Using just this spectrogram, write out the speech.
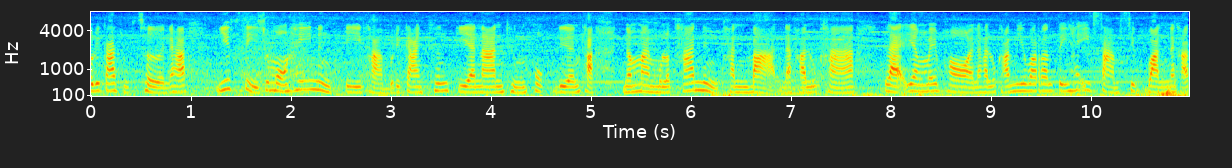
บริการฉุกเฉินนะคะ 24 ชั่วโมงให้ 1 ปีค่ะ บริการเครื่องเกียร์นานถึง 6 เดือนค่ะ น้ำมันมูลค่า 1,000 บาทนะคะลูกค้าและยังไม่พอนะคะลูกค้ามีวารันตีให้อีก 30 วันนะคะ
